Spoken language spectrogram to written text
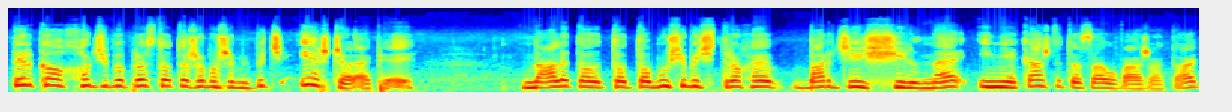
Tylko chodzi po prostu o to, że może mi być jeszcze lepiej. No ale to, to, to musi być trochę bardziej silne i nie każdy to zauważa, tak?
